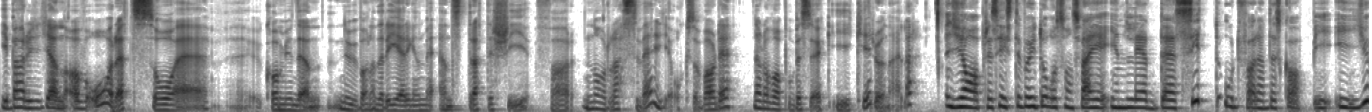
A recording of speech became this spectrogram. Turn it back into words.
I början av året så eh, kom ju den nuvarande regeringen med en strategi för norra Sverige också. Var det när de var på besök i Kiruna eller? Ja precis, det var ju då som Sverige inledde sitt ordförandeskap i EU.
